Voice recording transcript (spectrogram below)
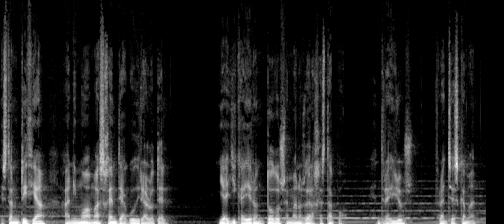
Esta noticia animó a más gente a acudir al hotel, y allí cayeron todos en manos de la Gestapo, entre ellos Francesca Mann.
